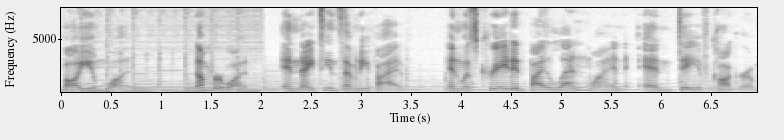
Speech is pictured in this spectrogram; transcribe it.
Volume 1, Number 1, in 1975, and was created by Len Wein and Dave Cockrum.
